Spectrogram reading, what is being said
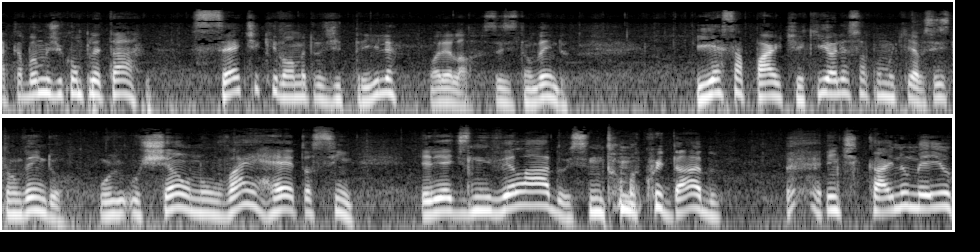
Acabamos de completar 7 quilômetros de trilha. Olha lá, vocês estão vendo? E essa parte aqui, olha só como que é. Vocês estão vendo? O, o chão não vai reto assim. Ele é desnivelado. E se não toma cuidado, a gente cai no meio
